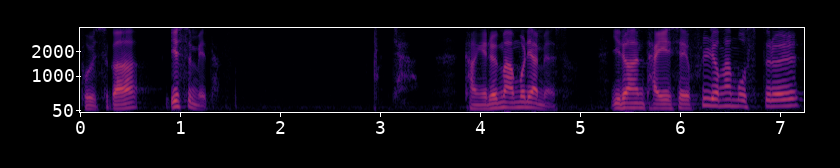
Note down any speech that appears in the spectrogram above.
볼 수가 있습니다. 자, 강의를 마무리하면서 이러한 다윗의 훌륭한 모습들을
